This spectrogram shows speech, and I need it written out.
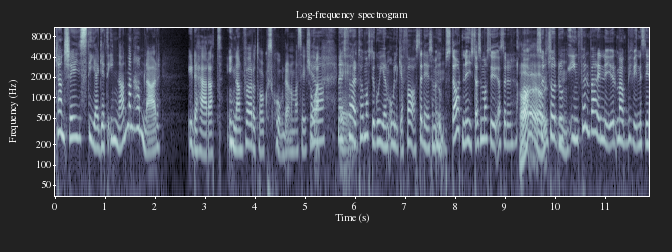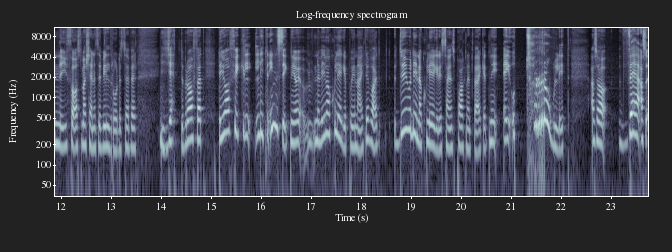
Kanske i steget innan man hamnar i det här att innan företagsjouren om man säger så. Ja, men ett Eh. företag måste ju gå igenom olika faser. Det är som en Mm. uppstart, nystart. Så måste ju, alltså, Ja, ja, ja, så, så då, Mm. inför varje ny, man befinner sig i en ny fas, man känner sig villrådig, så är det jättebra. För att det jag fick l- liten insikt när, jag, när vi var kollegor på United var att du och dina kollegor i Science Park-nätverket, ni är otroligt alltså, vä- alltså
